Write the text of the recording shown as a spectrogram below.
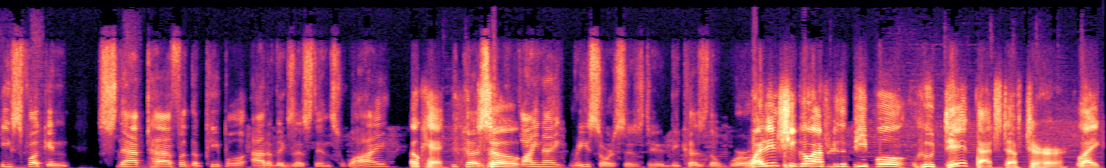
He's fucking snapped half of the people out of existence. Why? Okay. Because So- of finite resources, dude. Because the world Why didn't she go after the people who did that stuff to her? Like,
